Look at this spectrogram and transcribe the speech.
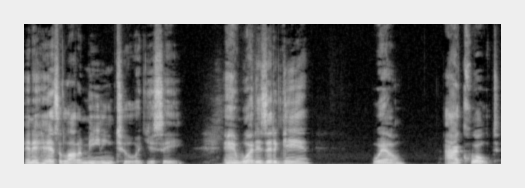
And it has a lot of meaning to it, you see. And what is it again? Well, I quote,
